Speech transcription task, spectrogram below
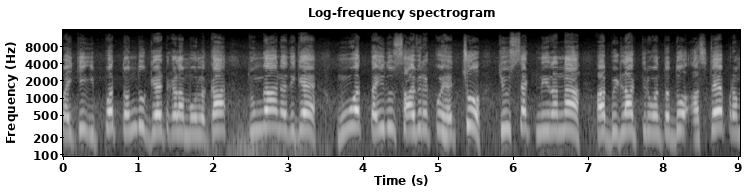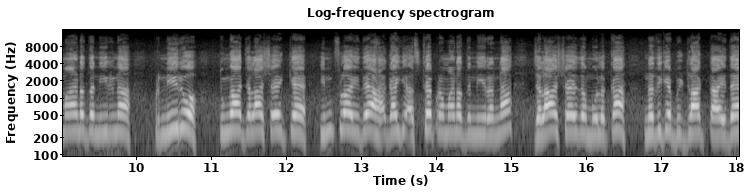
ಪೈಕಿ ಇಪ್ಪತ್ತೊಂದು ಗೇಟ್ಗಳ ಮೂಲಕ ತುಂಗಾ ನದಿಗೆ ಮೂವತ್ತೈದು ಸಾವಿರಕ್ಕೂ ಹೆಚ್ಚು ಕ್ಯೂಸೆಕ್ ನೀರನ್ನು ಬಿಡಲಾಗ್ತಿರುವಂಥದ್ದು. ಅಷ್ಟೇ ಪ್ರಮಾಣದ ನೀರಿನ ನೀರು ತುಂಗಾ ಜಲಾಶಯಕ್ಕೆ ಇನ್ಫ್ಲೋ ಇದೆ. ಹಾಗಾಗಿ ಅಷ್ಟೇ ಪ್ರಮಾಣದ ನೀರನ್ನು ಜಲಾಶಯದ ಮೂಲಕ ನದಿಗೆ ಬಿಡಲಾಗ್ತಾ ಇದೆ.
